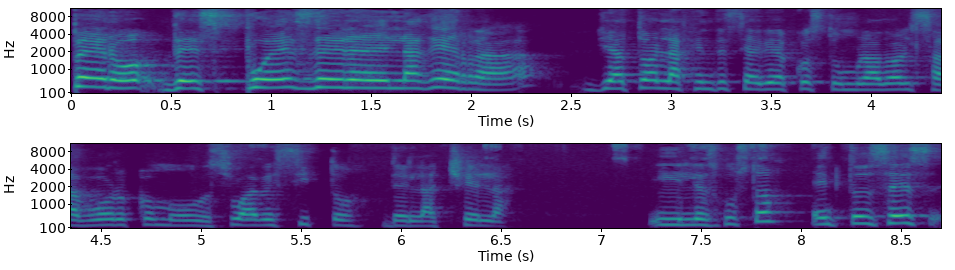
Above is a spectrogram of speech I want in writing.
pero después de la guerra ya toda la gente se había acostumbrado al sabor como suavecito de la chela y les gustó. Entonces,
